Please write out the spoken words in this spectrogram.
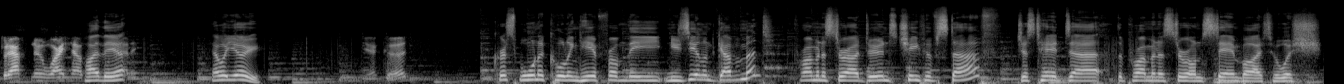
Good afternoon, White House. Hi there. How are you? Yeah, good. Chris Warner calling here from the New Zealand government. Prime Minister Ardern's chief of staff just had uh, the Prime Minister on standby to wish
